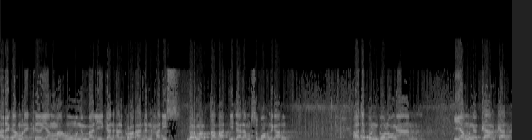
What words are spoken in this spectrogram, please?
Adakah mereka yang mahu mengembalikan Al-Quran dan hadis bermartabat di dalam sebuah negara? Ataupun golongan yang mengekalkan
